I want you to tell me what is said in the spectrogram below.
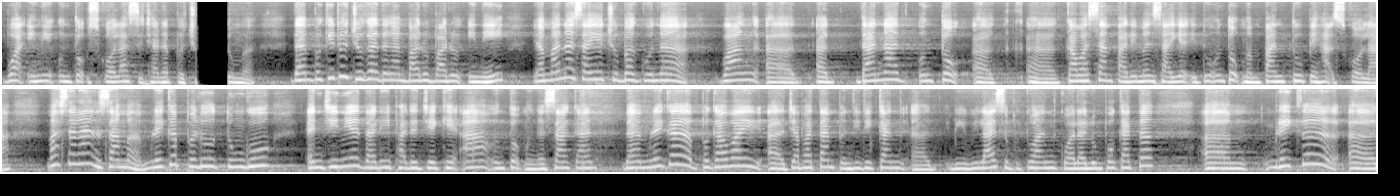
buat ini untuk sekolah secara percuma. Dan begitu juga dengan baru-baru ini yang mana saya cuba guna wang uh, uh, dana untuk uh, uh, kawasan parlimen saya itu untuk membantu pihak sekolah. Masalah yang sama, mereka perlu tunggu engineer daripada JKR untuk mengesahkan dan mereka pegawai uh, Jabatan Pendidikan uh, di wilayah Persekutuan Kuala Lumpur kata um, mereka uh,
